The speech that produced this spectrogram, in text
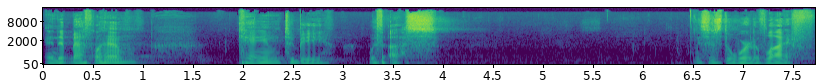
And at Bethlehem, came to be with us. This is the word of life.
